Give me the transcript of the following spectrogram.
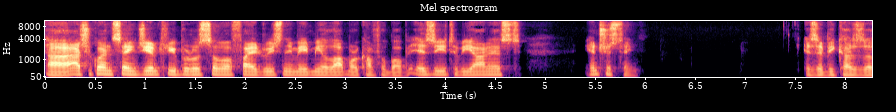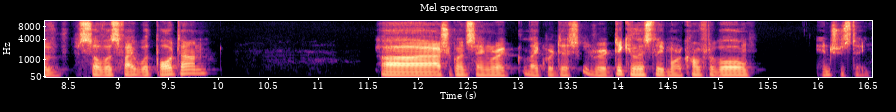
Uh, Asher Quinn saying GM3 Brutal Silva fight recently made me a lot more comfortable with Izzy, to be honest. Interesting. Is it because of Silva's fight with Poatan? Uh, Asher Quinn saying like, like ridiculously more comfortable. Interesting.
